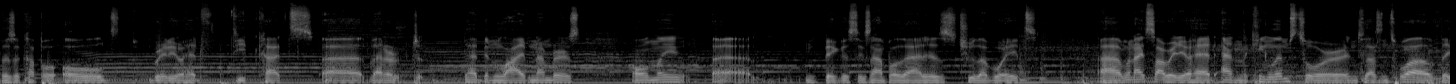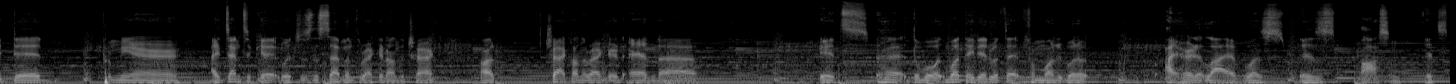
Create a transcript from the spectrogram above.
There's a couple old Radiohead deep cuts uh, that are ju- have been live numbers only. Uh, biggest example of that is True Love Waits. Uh, when I saw Radiohead and the King Limbs tour in 2012, they did premiere Identikit, which is the seventh record on the track, on track on the record, and uh, it's the what they did with it from what, what I heard it live was is awesome. It's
